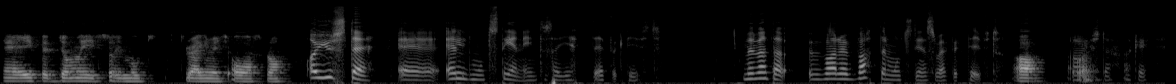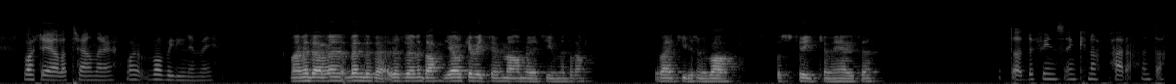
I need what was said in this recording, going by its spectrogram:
Nej, för de är ju så emot Dragon Rage asbra. Ja just det! eh, eld mot sten är inte så jätteeffektivt. Men vänta, var det vatten mot sten som var effektivt? Ja. Ja, just det. Okej. Vart är alla tränare? Var, vad vill ni mig? Men vänta, vänta, vänta, vänta, vänta. Jag orkar visa hur man använder då. Det var en kille som bara få stryka mig här ute. Vänta, det finns en knapp här. då. Vänta.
